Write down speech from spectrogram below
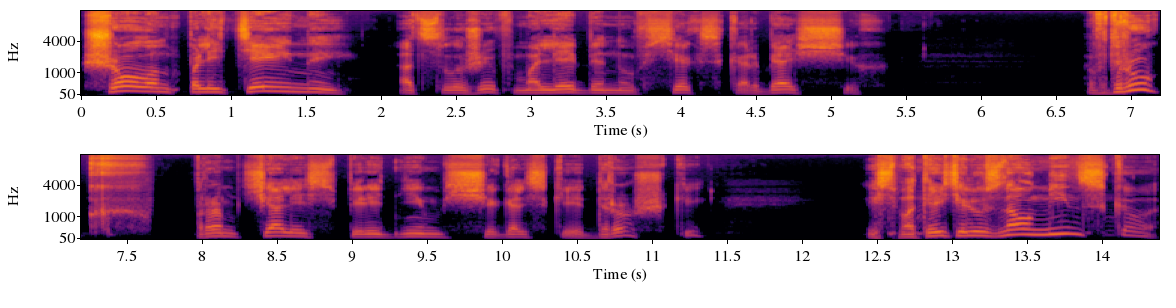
шел он по отслужив молебену всех скорбящих. Вдруг промчались перед ним щегольские дрожки, и смотритель узнал Минского.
